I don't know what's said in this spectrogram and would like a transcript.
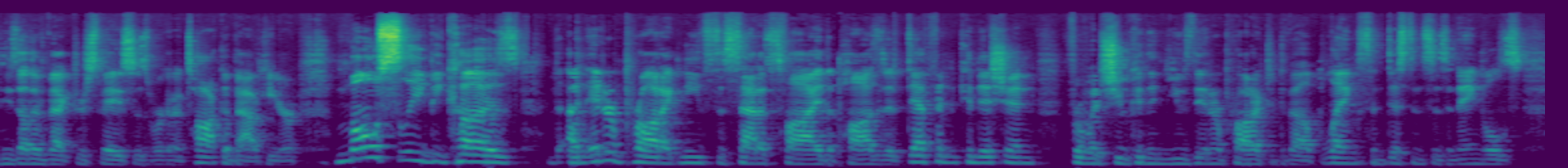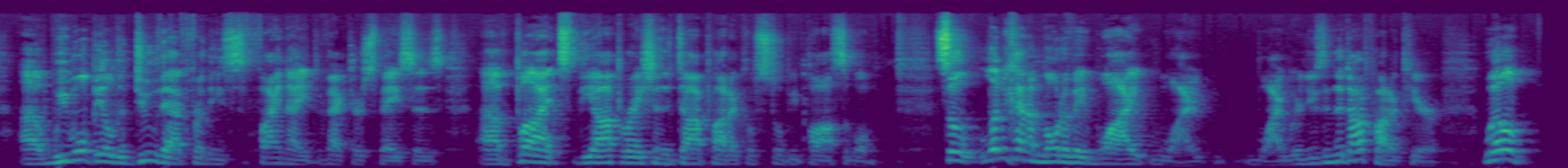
these other vector spaces we're going to talk about here, mostly because an inner product needs to satisfy the positive definite condition for which you can then use the inner product to develop lengths and distances and angles. Uh, we won't be able to do that for these finite vector spaces, uh, but the operation of the dot product will still be possible. So let me kind of motivate why why why we're using the dot product here. Well,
